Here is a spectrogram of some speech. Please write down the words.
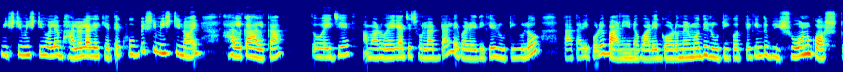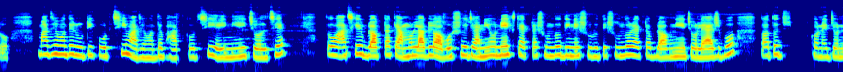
মিষ্টি মিষ্টি হলে ভালো লাগে খেতে। খুব বেশি মিষ্টি নয়, হালকা হালকা। তো এই যে আমার হয়ে গেছে ছোলার ডাল, এবার এদিকে রুটিগুলো তাড়াতাড়ি করে বানিয়ে নেব। আর এই গরমের মধ্যে রুটি করতে কিন্তু ভীষণ কষ্ট। মাঝে মধ্যে রুটি করছি, মাঝে মধ্যে ভাত করছি, এই নিয়েই চলছে। তো আজকের ব্লগটা কেমন লাগল অবশ্যই জানিও। নেক্সট একটা সুন্দর দিনের শুরুতে সুন্দর একটা ব্লগ নিয়ে চলে আসব। ততক্ষণের জন্য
